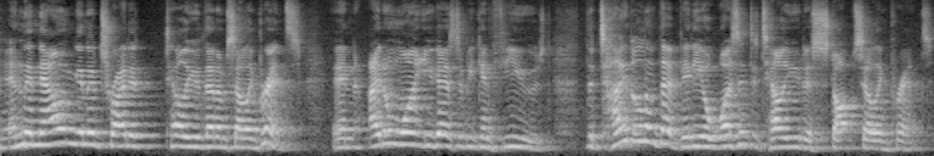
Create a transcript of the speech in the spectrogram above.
And then now I'm going to try to tell you that I'm selling prints. And I don't want you guys to be confused. The title of that video wasn't to tell you to stop selling prints.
